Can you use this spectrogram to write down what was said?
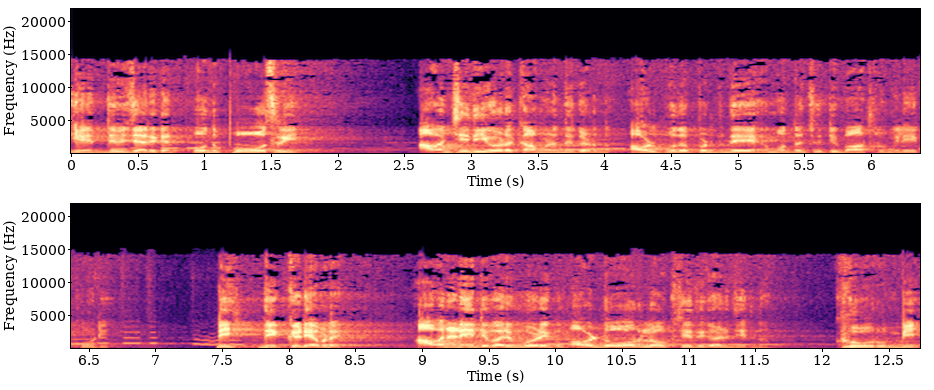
എന്ത് വിചാരിക്കാൻ? ഒന്ന് പോ ശ്രീ. അവൻ ചിരിയോടെ കമിഴ്ന്ന് കിടന്നു. അവൾ പുതപ്പെടുത്ത് ദേഹം മൊത്തം ചുറ്റി ബാത്റൂമിലേക്ക് ഓടി. ഡേ നിക്കടി അവിടെ. അവൻ എണീറ്റ് വരുമ്പോഴേക്കും അവൾ ഡോർ ലോക്ക് ചെയ്ത് കഴിഞ്ഞിരുന്നു. കുറുമ്പി.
